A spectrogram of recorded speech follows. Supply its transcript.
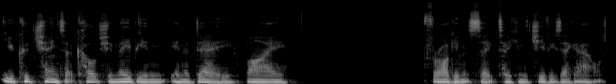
you could change that culture maybe in in a day by, for argument's sake, taking the chief exec out.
